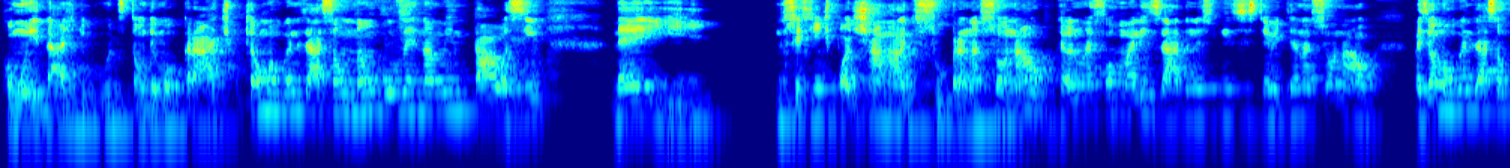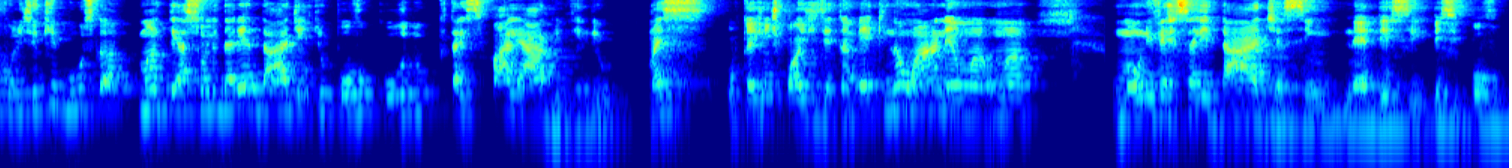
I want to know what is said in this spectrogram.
Comunidade do Kurdistão Democrático, que é uma organização não governamental, assim, né, e, e não sei se a gente pode chamar de supranacional, porque ela não é formalizada nesse, nesse sistema internacional, mas é uma organização política que busca manter a solidariedade entre o povo curdo que está espalhado, entendeu? Mas o que a gente pode dizer também é que não há né, uma, uma, uma universalidade assim né, desse, desse povo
